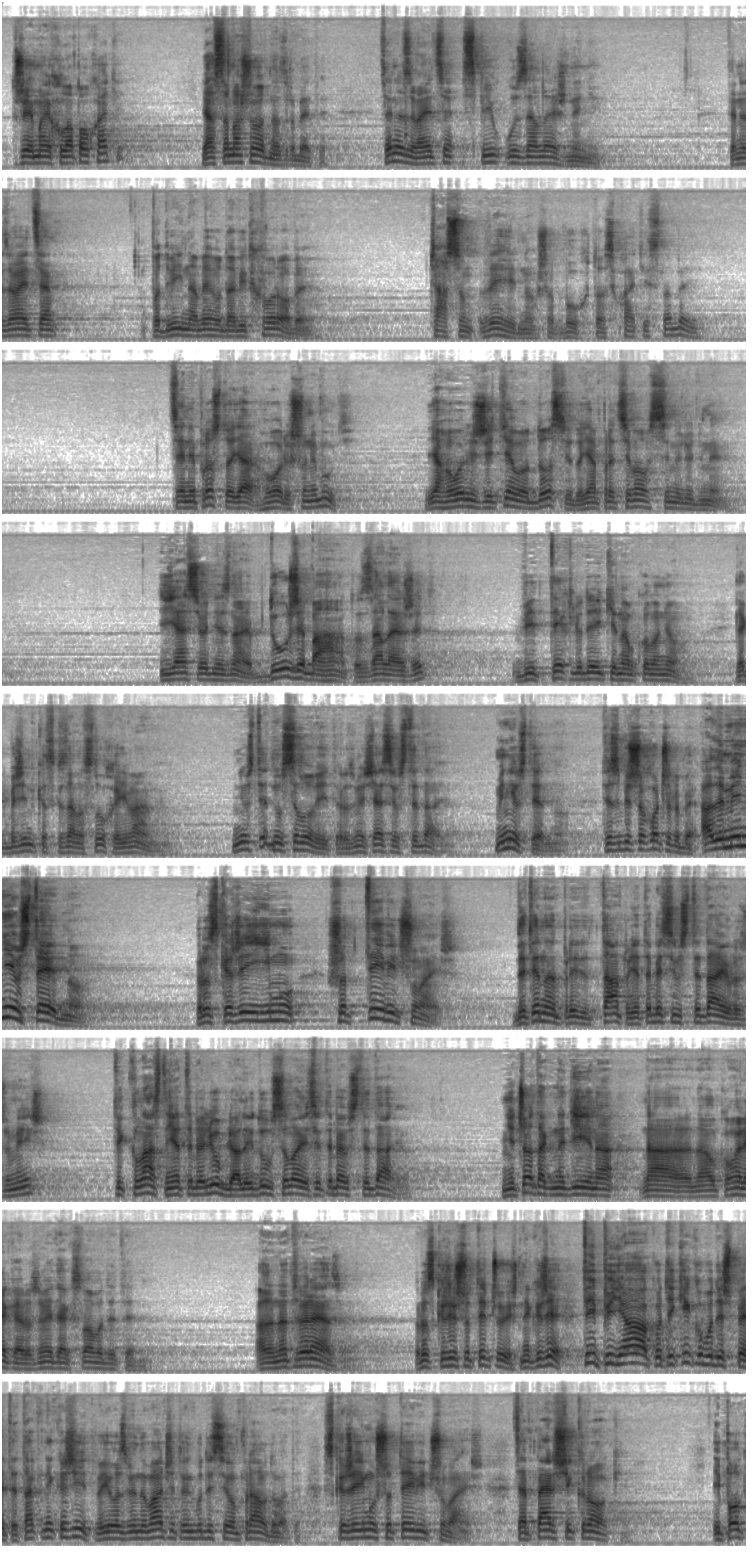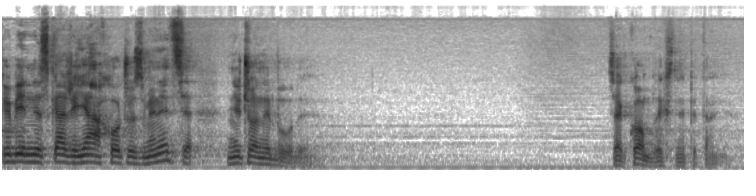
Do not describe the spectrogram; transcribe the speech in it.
То що я маю хлопа в хаті? Я сама що одна зробити? Це називається співузалежнені. Це називається подвійна вигода від хвороби. Часом вигідно, щоб був хтось в хаті слабий. Це не просто я говорю що-небудь. Я говорю з життєвого досвіду, я працював з цими людьми. І я сьогодні знаю, дуже багато залежить від тих людей, які навколо нього. Якби жінка сказала, слухай, Іван, мені встидно в село вийти, розумієш, я сі встидаю. Мені встидно. Ти собі що хочеш роби, але мені встидно. Розкажи йому, що ти відчуваєш. Дитина прийде, тату, я тебе сі встидаю, розумієш? Ти класний, я тебе люблю, але йду в село, я тебе встидаю. Нічого так не діє на, на, на алкоголіка, розумієте, як слово дитини. Але на тверезо. Розкажи, що ти чуєш. Не кажи, ти піяко, ти кіко будеш пити. Так не кажіть. Ви його звинувачуєте, він буде себе оправдувати. Скажи йому, що ти відчуваєш. Це перші кроки. І поки він не скаже, я хочу змінитися, нічого не буде. Це комплексне питання.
